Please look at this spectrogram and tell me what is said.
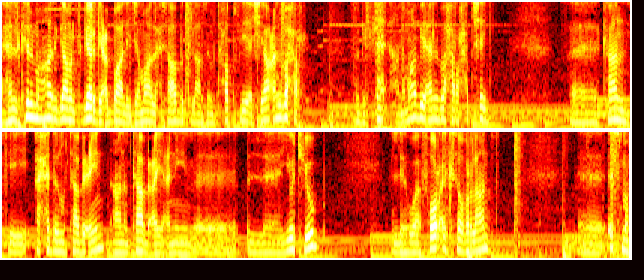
هالكلمة هذه قامت تقرقع ببالي. جمال حسابك لازم تحط فيه أشياء عن البحر. فقلت لا أنا ما أبي عن البحر أحط شيء. فكان في أحد المتابعين أنا متابعه يعني آه، باليوتيوب اللي هو 4X Overland. اسمه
